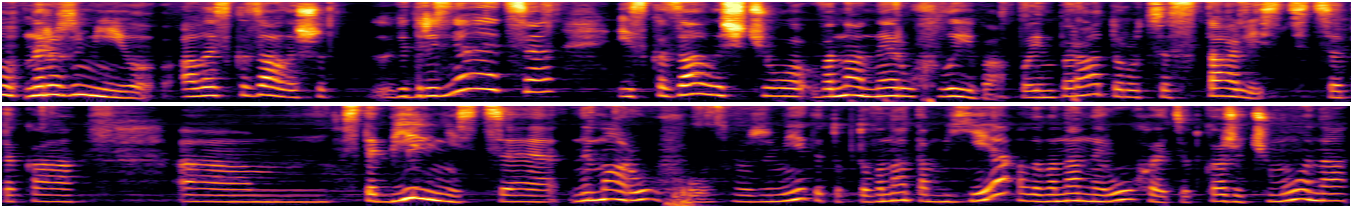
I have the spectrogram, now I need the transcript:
Ну, не розумію, але сказали, що відрізняється, і сказали, що вона не рухлива. По імператору це сталість, це така ем, стабільність, це нема руху, розумієте? Тобто вона там є, але вона не рухається. От кажуть, чому вона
